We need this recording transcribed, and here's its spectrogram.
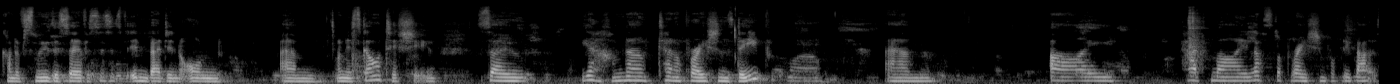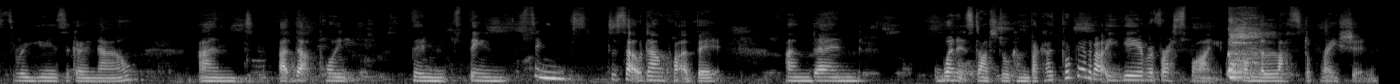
kind of smoother surfaces, it's embedding on um, on your scar tissue. So, yeah, I'm now 10 operations deep. Wow. Um, I had my last operation probably about three years ago now, and at that point, things things things to settle down quite a bit, and then when it started all coming back, I probably had about a year of respite from the last operation,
